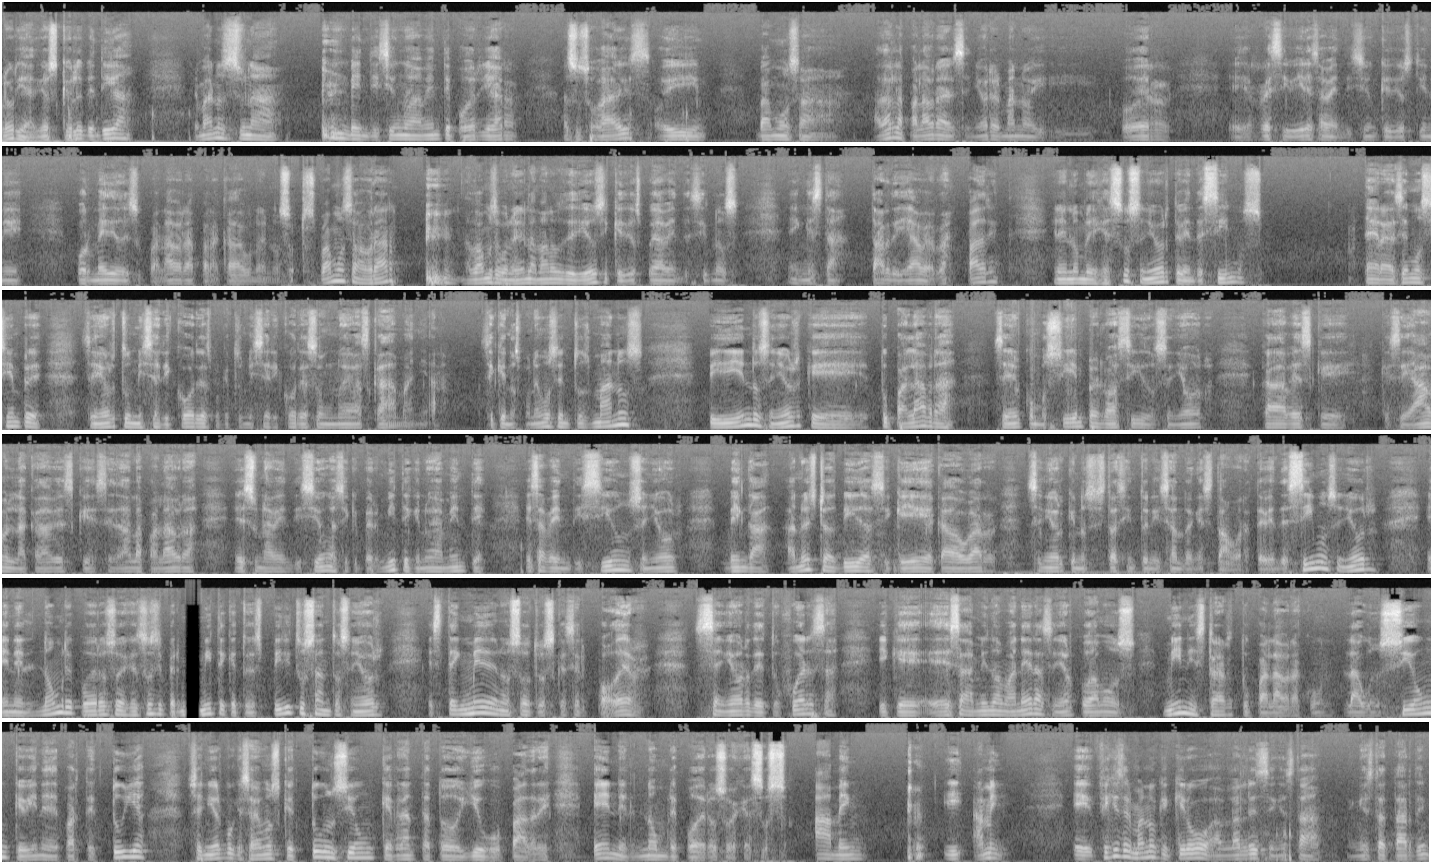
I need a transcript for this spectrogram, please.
Gloria a Dios, que Dios les bendiga. Hermanos, es una bendición nuevamente poder llegar a sus hogares. Hoy vamos a, dar la palabra del Señor, hermano, y, poder eh, recibir esa bendición que Dios tiene por medio de su palabra para cada uno de nosotros. Vamos a orar, nos vamos a poner en las manos de Dios y que Dios pueda bendecirnos en esta tarde ya, ¿verdad? Padre, en el nombre de Jesús, Señor, te bendecimos. Te agradecemos siempre, Señor, tus misericordias, porque tus misericordias son nuevas cada mañana. Así que nos ponemos en tus manos, pidiendo, Señor, que tu palabra, Señor, como siempre lo ha sido, Señor, cada vez que que se habla, cada vez que se da la palabra, es una bendición, así que permite que nuevamente esa bendición, Señor, venga a nuestras vidas y que llegue a cada hogar, Señor, que nos está sintonizando en esta hora. Te bendecimos, Señor, en el nombre poderoso de Jesús y permite que tu Espíritu Santo, Señor, esté en medio de nosotros, que es el poder, Señor, de tu fuerza y que de esa misma manera, Señor, podamos ministrar tu palabra con la unción que viene de parte tuya, Señor, porque sabemos que tu unción quebranta todo yugo, Padre, en el nombre poderoso de Jesús. Amén y amén. Eh, fíjese, hermano, que quiero hablarles en esta, en esta tarde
